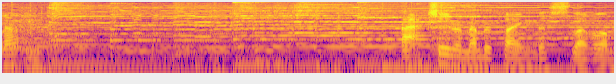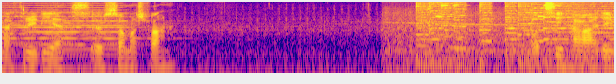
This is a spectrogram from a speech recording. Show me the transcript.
Mountain. I actually remember playing this level on my 3DS. It was so much fun. Let's see how I do.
